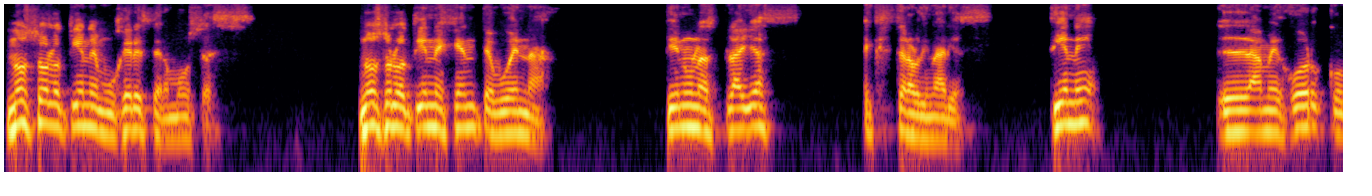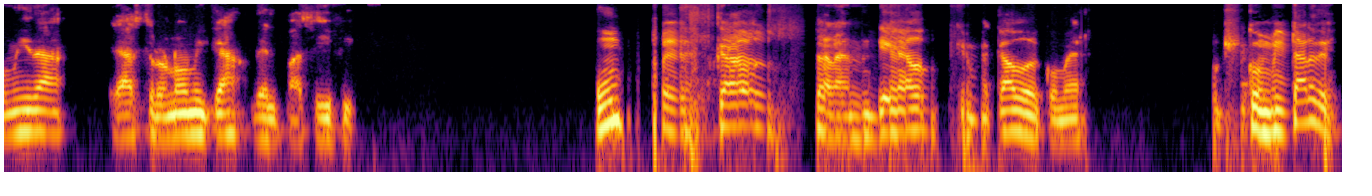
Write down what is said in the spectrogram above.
no solo tiene mujeres hermosas, no solo tiene gente buena, tiene unas playas extraordinarias, tiene la mejor comida gastronómica del Pacífico. Un pescado zarandeado que me acabo de comer, comí tarde,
